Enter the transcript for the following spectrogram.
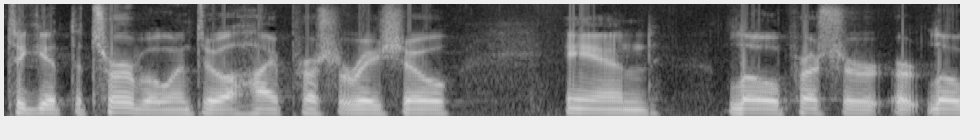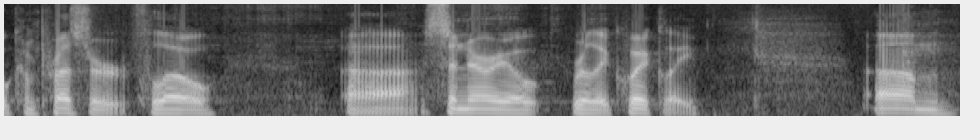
to get the turbo into a high pressure ratio and low pressure or low compressor flow uh, scenario really quickly. Um,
